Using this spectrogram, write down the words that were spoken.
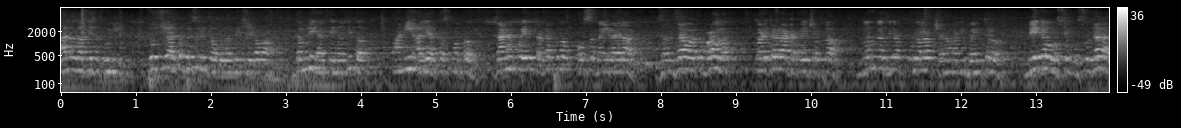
आलं लागेल धुनी. जोशी आता बसले जाऊ लागले शेगावा. दमणी घातली नदीत पाणी आले अकस्मात. जाण्यापैकी तटापुरा पाऊस नाही राहिला. झंझावात बळावला कडकडा टाकली चपला. मन नदीला पुराला क्षणामध्ये भयंकर. मेघा वर्षे मुसळधारा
